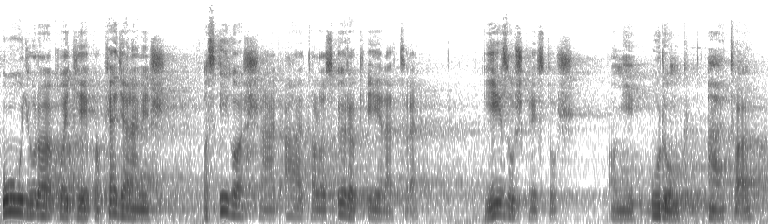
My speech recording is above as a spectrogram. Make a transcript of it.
úgy uralkodjék a kegyelem is az igazság által az örök életre. Jézus Krisztus, ami Urunk által.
